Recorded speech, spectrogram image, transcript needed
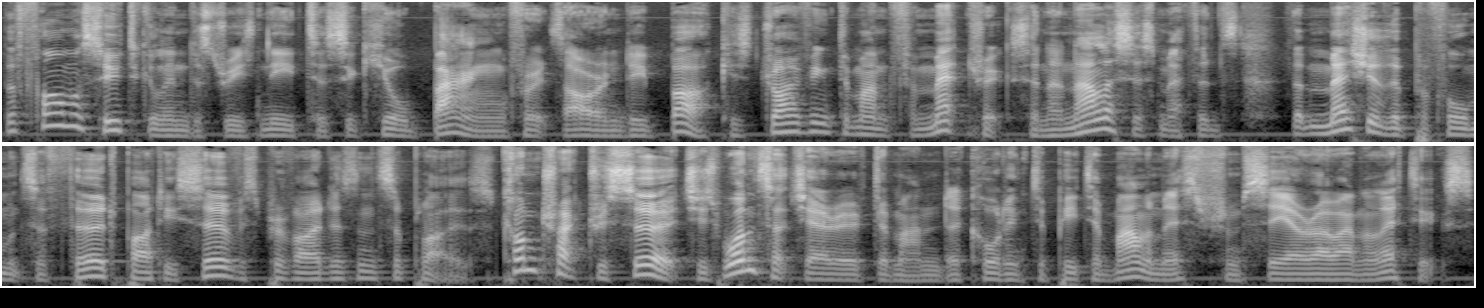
The pharmaceutical industry's need to secure bang for its R&D buck is driving demand for metrics and analysis methods that measure the performance of third-party service providers and suppliers. Contract research is one such area of demand according to Peter Malamis from CRO Analytics,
